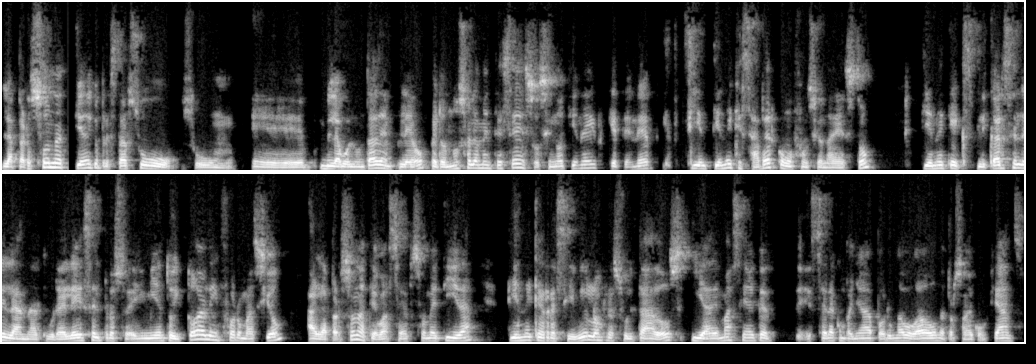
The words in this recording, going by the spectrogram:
La persona tiene que prestar su, eh, la voluntad de empleo, pero no solamente es eso, sino tiene que tener, tiene que saber cómo funciona esto, tiene que explicársele la naturaleza, el procedimiento y toda la información a la persona que va a ser sometida tiene que recibir los resultados y además tiene que eh, ser acompañada por un abogado o una persona de confianza.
